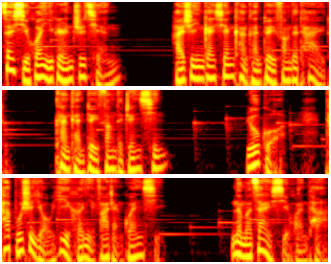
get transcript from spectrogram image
在喜欢一个人之前，还是应该先看看对方的态度，看看对方的真心。如果他不是有意和你发展关系，那么再喜欢他，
